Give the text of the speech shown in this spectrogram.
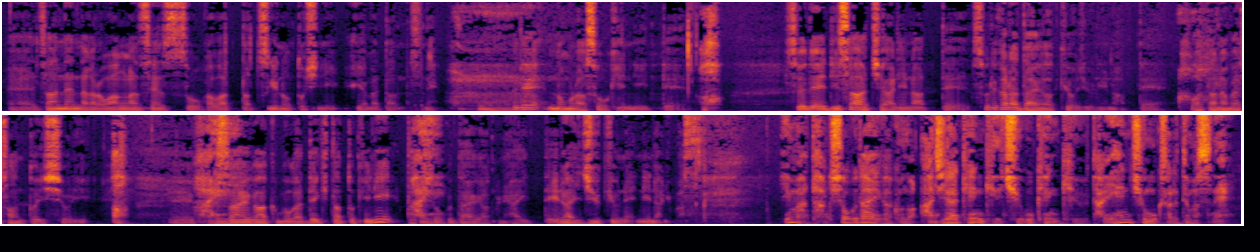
えー、残念ながら湾岸戦争が終わった次の年に辞めたんですね。うん、で野村総研に行ってそれでリサーチャーになってそれから大学教授になって渡辺さんと一緒に、えー、国際学部ができた時に拓殖大学に入って以来19年になります。今拓殖大学のアジア研究中国研究大変注目されてますね。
